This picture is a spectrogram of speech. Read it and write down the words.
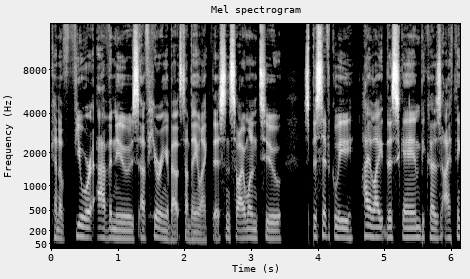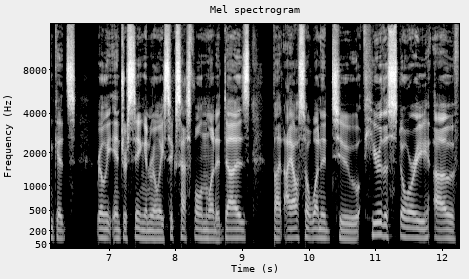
kind of fewer avenues of hearing about something like this. And so I wanted to specifically highlight this game because I think it's really interesting and really successful in what it does. But I also wanted to hear the story of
